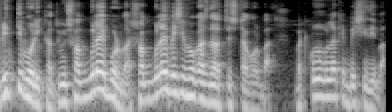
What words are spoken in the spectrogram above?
বৃত্তি পরীক্ষা, তুমি সবগুলাই পড়বা, সবগুলাই বেশি ফোকাস দেওয়ার চেষ্টা করবা বাট কোনগুলোকে বেশি দিবা?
